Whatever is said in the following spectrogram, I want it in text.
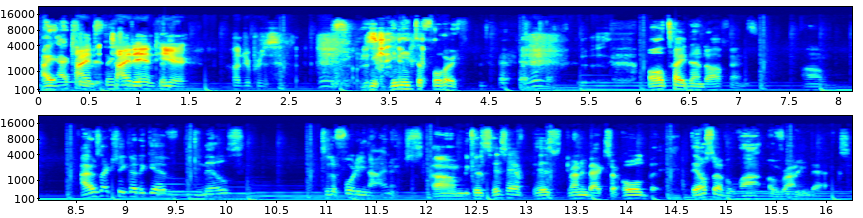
I actually was tight, thinking tight he end here, 100. percent He, needs a fourth. All tight end offense. Um, I was actually going to give Mills to the 49ers um, because his half, his running backs are old, but they also have a lot of running backs.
